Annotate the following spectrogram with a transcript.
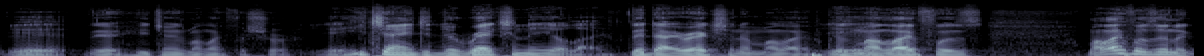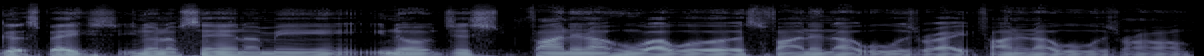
Yeah. Yeah, he changed my life for sure. yeah. He changed the direction of your life. the direction of my life because Yeah. my life was my life was in a good space you know what i'm saying i mean you know just finding out who i was finding out what was right finding out what was wrong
